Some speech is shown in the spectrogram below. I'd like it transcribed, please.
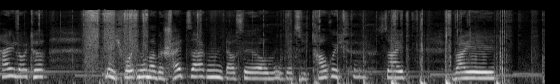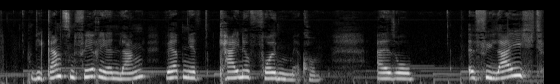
Hi Leute, ich wollte nur mal Bescheid sagen, dass ihr ähm, jetzt nicht traurig äh, seid, weil die ganzen Ferien lang werden jetzt keine Folgen mehr kommen. Also äh, vielleicht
